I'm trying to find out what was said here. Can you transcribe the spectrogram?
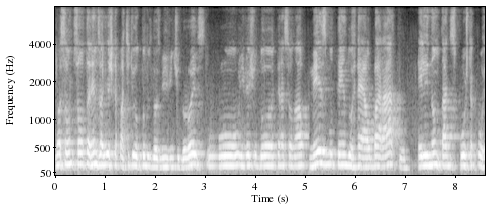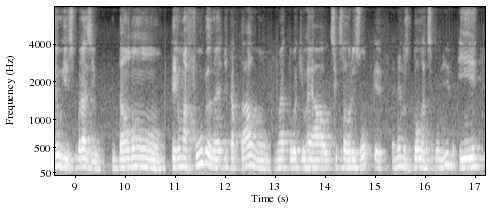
Nós soltaremos ali, acho que a partir de outubro de 2022, o investidor internacional, mesmo tendo real barato, ele não está disposto a correr o risco, o Brasil. Então, teve uma fuga né, de capital, não, não é à toa que o real se desvalorizou, porque é menos dólar disponível, e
